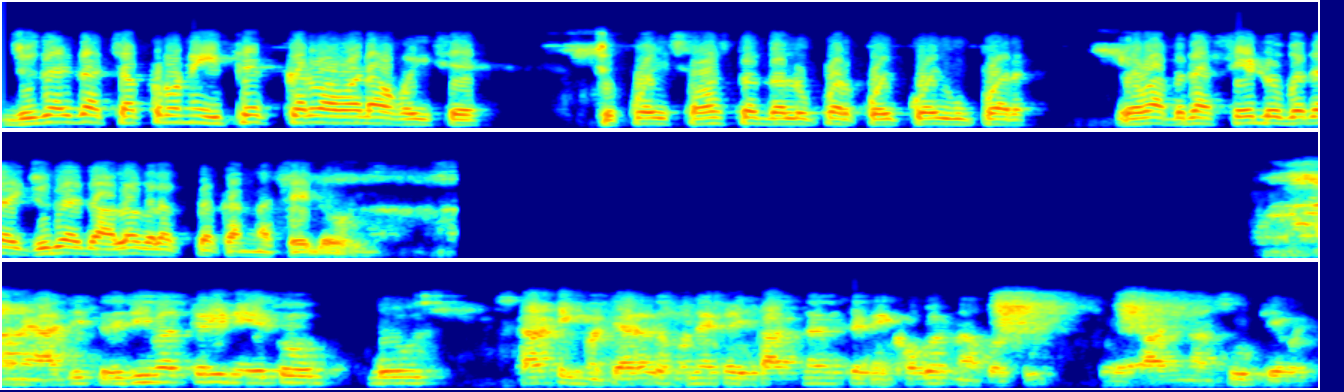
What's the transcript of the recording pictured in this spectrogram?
જુદા જુદા ચક્રોને ઇફેક્ટ કરવા વાળા હોય છે. જો કોઈ સહસ્ત્ર દલ ઉપર, કોઈ કોઈ ઉપર, એવા બધા શેડો બધા જુદા જુદા અલગ અલગ પ્રકારના શેડો હોય. આજે ત્રીજી વાત કરીને એ તો બહુ સ્ટાર્ટિંગમાં ત્યારે તો મને કઈ સાધના વિશે કઈ ખબર ના પડતી કે આજના શું કહેવાય.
